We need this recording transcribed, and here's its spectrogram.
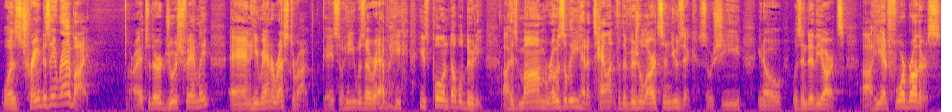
was trained as a rabbi. All right, so they're a Jewish family, and he ran a restaurant. Okay, so he was a rabbi. He, he was pulling double duty. Uh, his mom, Rosalie, had a talent for the visual arts and music, so she, you know, was into the arts. Uh, he had four brothers.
